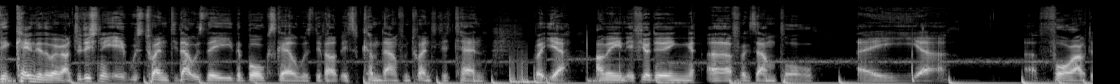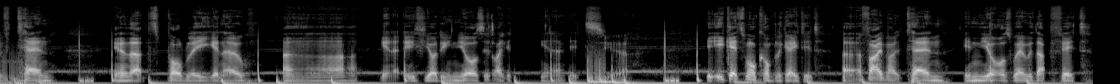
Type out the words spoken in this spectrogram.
It came the other way around. Traditionally, it was 20. That was the, the Borg scale was developed. It's come down from 20 to 10. But yeah, I mean, if you're doing, uh, for example, a, uh, a four out of ten, you know that's probably you know uh, you know if you're doing yours, it's like a, you know it's uh, it, it, gets more complicated. Uh, a five out of ten in yours, where would that fit?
